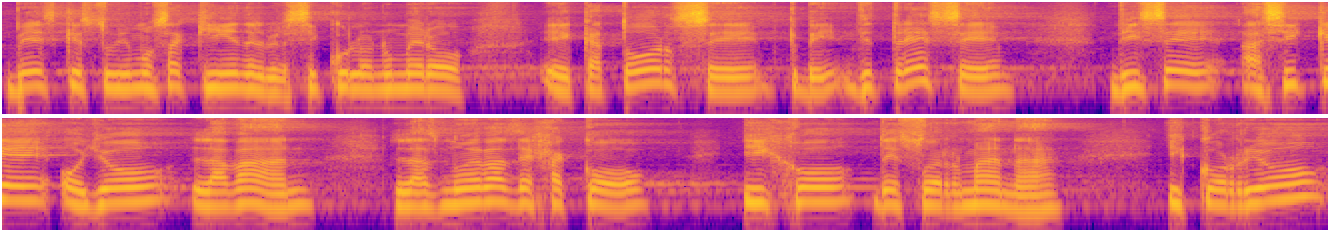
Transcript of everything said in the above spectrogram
vez que estuvimos aquí en el versículo número 14, eh, 13, dice, así que oyó Labán las nuevas de Jacob, hijo de su hermana, y corrió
